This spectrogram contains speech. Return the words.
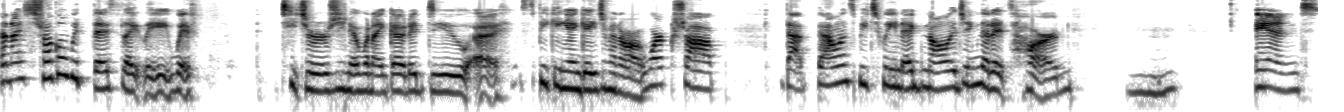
and i struggle with this lately with teachers you know when i go to do a speaking engagement or a workshop that balance between acknowledging that it's hard mm-hmm. and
